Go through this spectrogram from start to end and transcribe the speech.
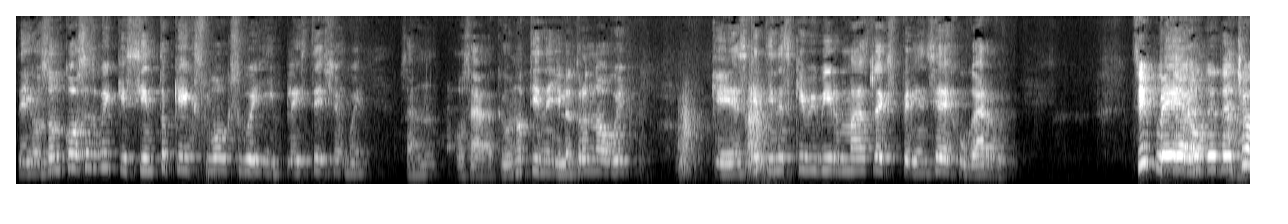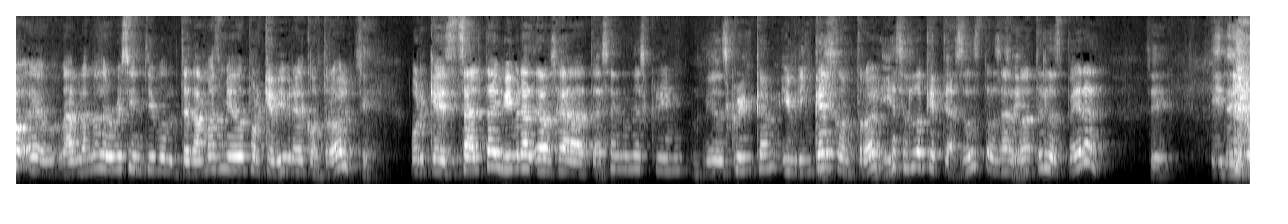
te digo, son cosas, güey, que siento que Xbox, güey, y PlayStation, güey, o sea, n- o sea, que uno tiene y el otro no, güey, que es que tienes que vivir más la experiencia de jugar, güey. Sí, pues Pero- de, de hecho, eh, hablando de Resident Evil, te da más miedo porque vibra el control. Sí. Porque salta y vibra, o sea, te hacen un scream, un scream cam y brinca el control y eso es lo que te asusta, o sea, Sí. no te lo esperan. Sí. Y te digo,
